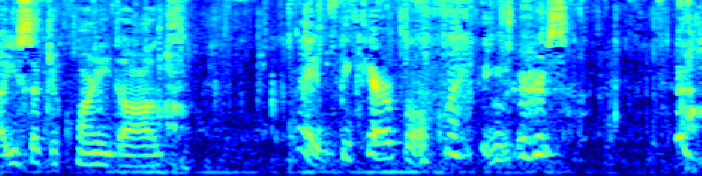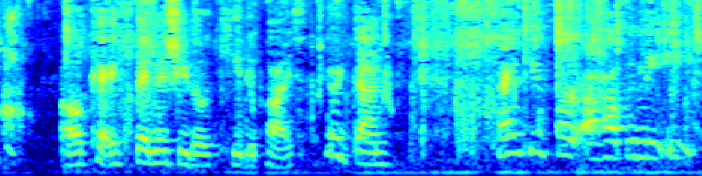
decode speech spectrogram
Oh you're such a corny dog. Hey, be careful. My fingers. okay, finish you little cutie pies. You're done. Thank you for uh, helping me eat.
